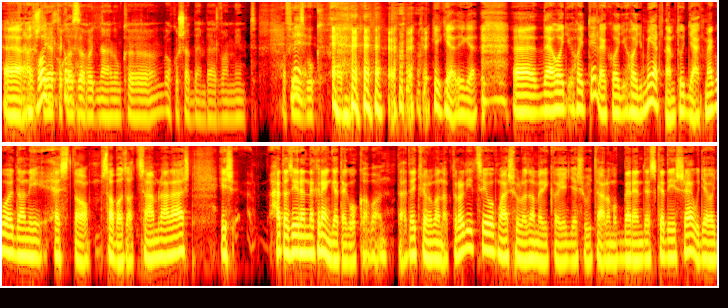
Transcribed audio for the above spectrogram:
Nem, az most hogy, értek hogy... azzal, hogy nálunk ö, okosabb ember van, mint a Facebook. Ne. igen, igen. De hogy, hogy tényleg, hogy, hogy miért nem tudják megoldani ezt a szavazatszámlálást, és Hát azért ennek rengeteg oka van. Tehát egyfelől vannak tradíciók, másfelől az Amerikai Egyesült Államok berendezkedése, ugye, hogy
